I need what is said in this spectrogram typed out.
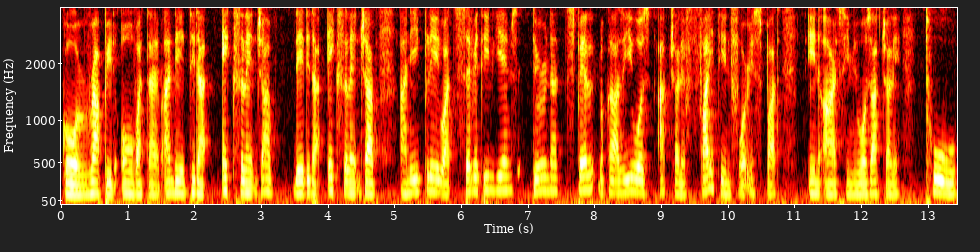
go rapid over time and they did an excellent job they did an excellent job. And he played what 17 games during that spell? Because he was actually fighting for his spot in our team. He was actually two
